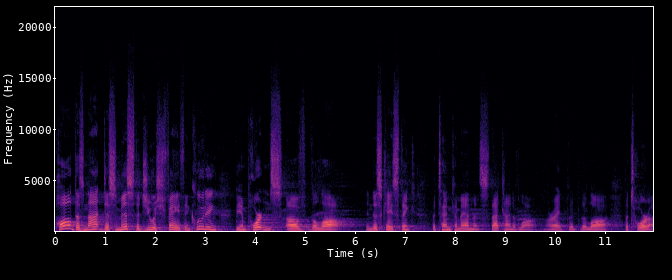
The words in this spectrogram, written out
Paul does not dismiss the Jewish faith, including the importance of the law. In this case, think the Ten Commandments, that kind of law, all right? The, the law, the Torah.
